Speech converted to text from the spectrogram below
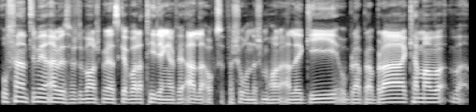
Offentlig miljö, arbetsfört och barnsmiljö ska vara tillgänglig för alla, också personer som har allergi och bla bla bla. Kan man va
